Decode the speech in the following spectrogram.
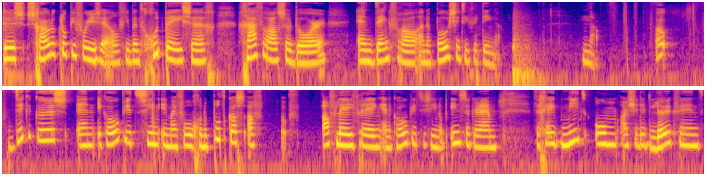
Dus schouderklopje voor jezelf. Je bent goed bezig. Ga vooral zo door. En denk vooral aan de positieve dingen. Nou. Oh, dikke kus. En ik hoop je te zien in mijn volgende podcast af, aflevering. En ik hoop je te zien op Instagram. Vergeet niet om, als je dit leuk vindt,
